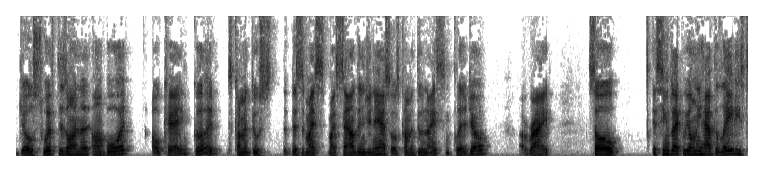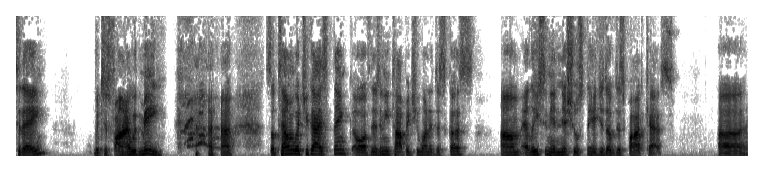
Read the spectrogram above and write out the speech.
Joe Swift is on the, on board. Okay, good. It's coming through. This is my my sound engineer, so it's coming through nice and clear, Joe. All right. So it seems like we only have the ladies today, which is fine with me. so tell me what you guys think, or if there's any topics you want to discuss, um, at least in the initial stages of this podcast. Uh,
